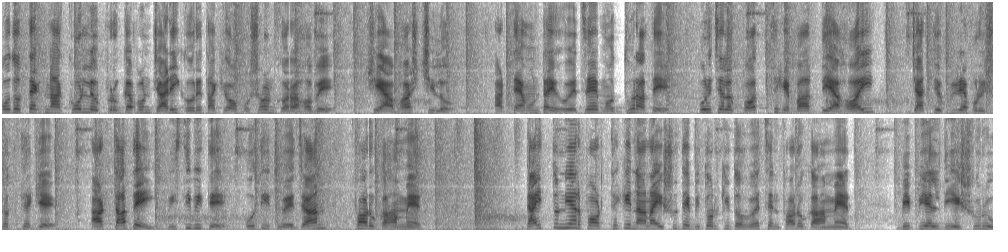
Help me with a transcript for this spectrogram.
পদত্যাগ না করলেও প্রজ্ঞাপন জারি করে তাকে অপসারণ করা হবে, সে আভাস ছিল। আর তেমনটাই হয়েছে মধ্যরাতে। পরিচালক পদ থেকে বাদ দেয়া হয় জাতীয় ক্রীড়া পরিষদ থেকে। আর তাতেই বিসিবিতে অতীত হয়ে যান ফারুক আহমেদ। দায়িত্ব নেওয়ার পর থেকে নানা ইস্যুতে বিতর্কিত হয়েছেন ফারুক আহমেদ। বিপিএল দিয়ে শুরু,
